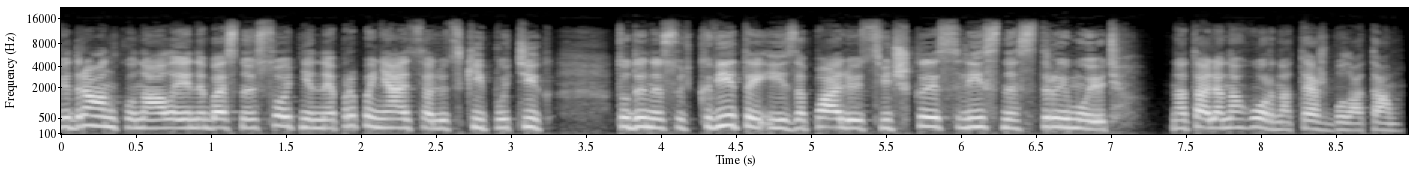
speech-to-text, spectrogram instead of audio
Від ранку на Алеї Небесної Сотні не припиняється людський потік. Туди несуть квіти і запалюють свічки, сліз не стримують. Наталя Нагорна теж була там.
